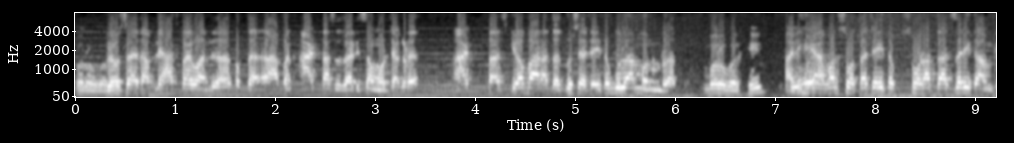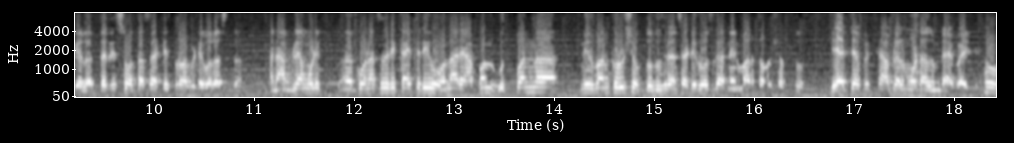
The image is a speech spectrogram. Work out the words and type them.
बरोबर. व्यवसायात आपले हातपाय बांधले जातात. फक्त आपण आठ तासासाठी समोरच्याकडे आठ तास किंवा बारा तास दुसऱ्याच्या इथं गुलाम म्हणून राहतो. बरोबर. हे आणि हे आपण स्वतःच्या इथं सोळा तास जरी काम केलं तरी स्वतःसाठीच प्रॉफिटेबल असतं. आणि आपल्यामुळे कोणाचं तरी काहीतरी होणार आहे आपण उत्पन्न निर्माण करू शकतो दुसऱ्यांसाठी रोजगार निर्माण करू शकतो. याच्यापेक्षा आपल्याला मोठा अजून काय पाहिजे. हो.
